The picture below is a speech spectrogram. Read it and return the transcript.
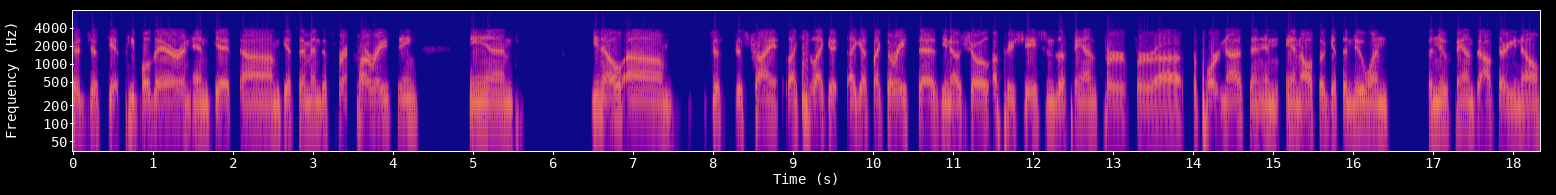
to just get people there and, and get um, get them into sprint car racing, and you know um, just just try like like it I guess like the race says, you know, show appreciation to the fans for for uh, supporting us and, and and also get the new ones, the new fans out there, you know.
